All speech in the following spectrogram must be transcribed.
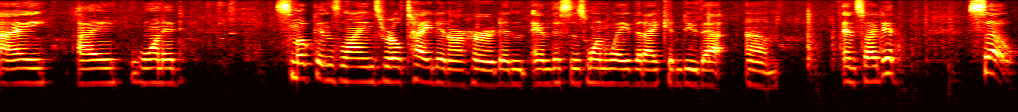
i i wanted Smokin's lines real tight in our herd and and this is one way that i can do that um, and so i did. So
